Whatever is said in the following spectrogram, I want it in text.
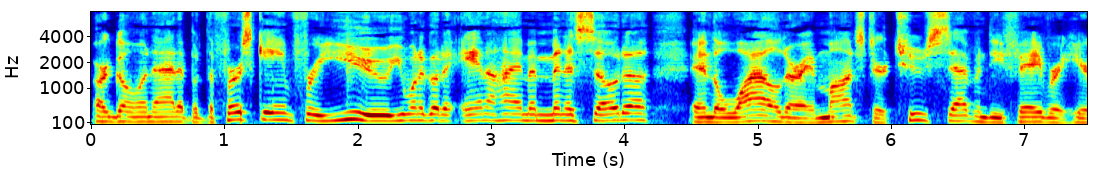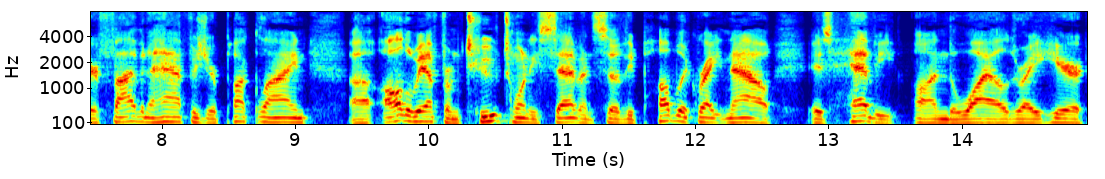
are going at it. But the first game for you, you want to go to Anaheim and Minnesota, and the Wild are a monster, two seventy favorite here. Five and a half is your puck line, uh, all the way up from two twenty seven. So the public right now is heavy on the Wild right here.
